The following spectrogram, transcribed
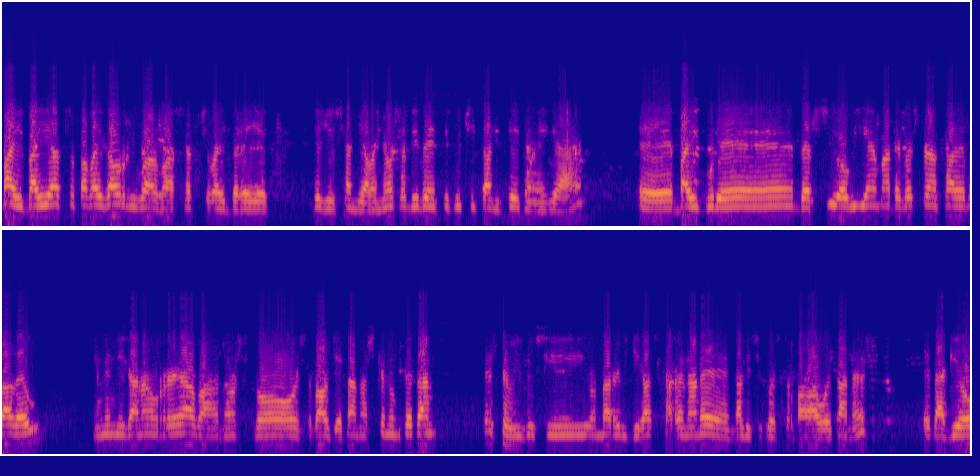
Bai, bai atzo eta bai gaur igual, ba, zertxe bai bereiek gehiago izan dira, baina oso dibentzik utxitan itzeetan egia, eh? E, bai gure berzio bi emateko esperantza de badeu, hemen digan aurrea, ba, nostro estropa horietan, azken untetan, ez da biluzi ondarri bitigaz karrenare galiziko estropa hauetan, ez? Eta gio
